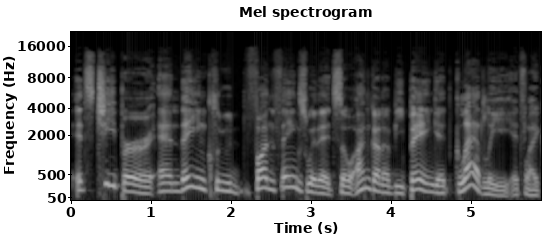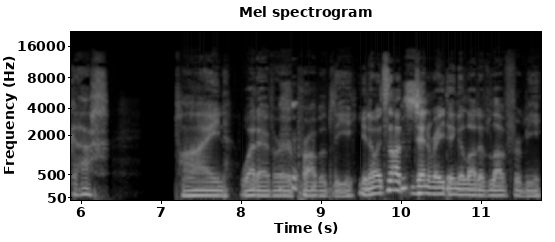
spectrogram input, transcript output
it's cheaper, and they include fun things with it, so I'm gonna be paying it gladly. It's like ah. Fine, whatever, probably. You know, it's not generating a lot of love for me.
